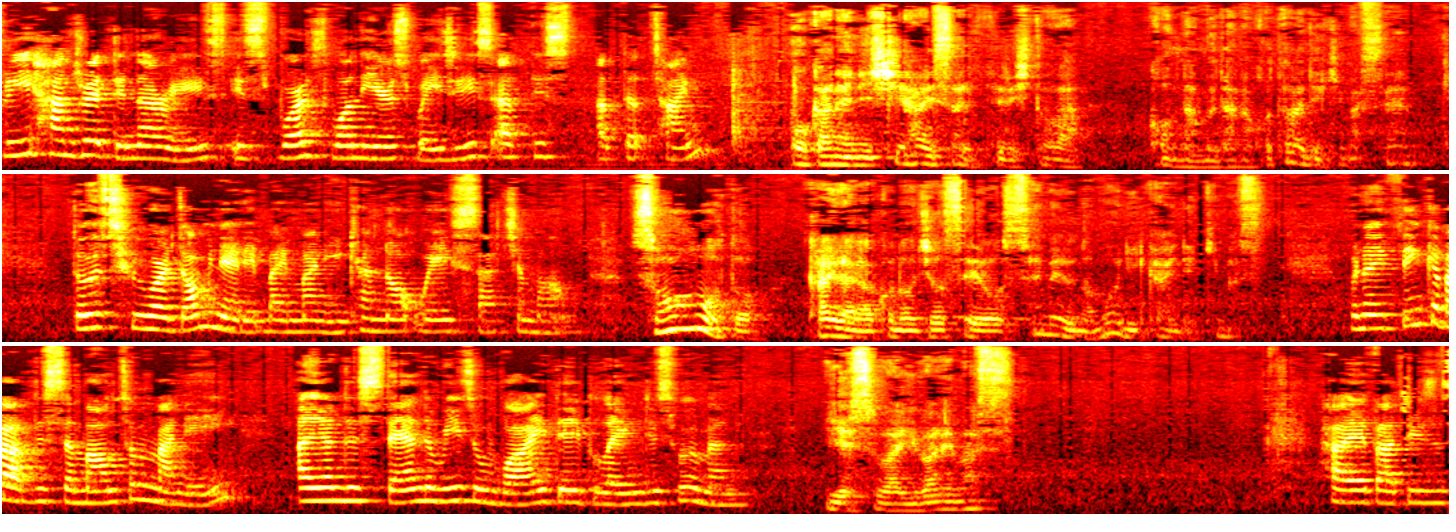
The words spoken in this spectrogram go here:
300 denaries is worth one year's wages at this at that time. お金に支配されている人はこんな無駄なことはできません Those who are dominated by money cannot waste such amount. そう思うと彼らがこの女性を責めるのも理解できます When I think about this amount of money, I understand the reason why they blame this woman. イエスは言われます However, Jesus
